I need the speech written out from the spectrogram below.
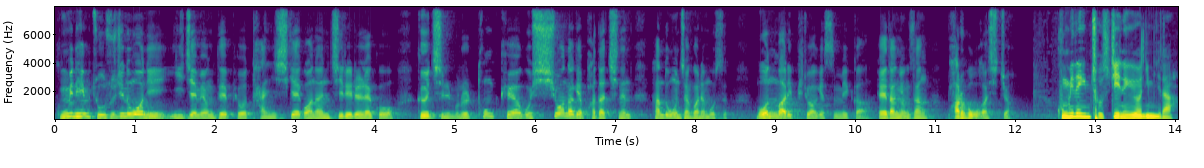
국민의힘 조수진 의원이 이재명 대표 단식에 관한 질의를 했고 그 질문을 통쾌하고 시원하게 받아치는 한동훈 장관의 모습. 뭔 말이 필요하겠습니까? 해당 영상 바로 보고 가시죠. 국민의힘 조수진 의원입니다.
